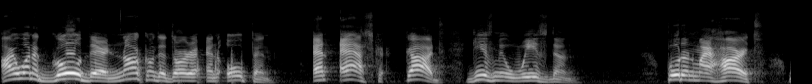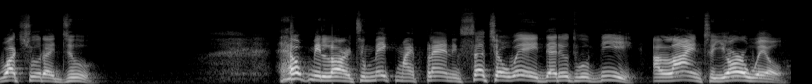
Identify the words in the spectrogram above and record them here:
I want to go there, knock on the door, and open and ask God, give me wisdom. Put on my heart, what should I do? Help me, Lord, to make my plan in such a way that it will be aligned to your will.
